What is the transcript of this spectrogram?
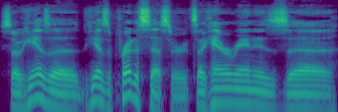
So he has a he has a predecessor. It's like Hammerman is uh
